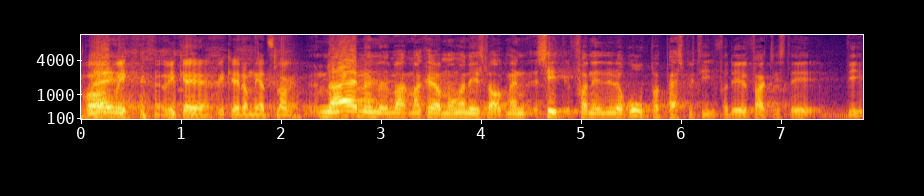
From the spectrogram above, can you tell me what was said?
vad, Nej. Vilka, är, vilka är de nedslagen? Nej, men man, man kan göra många nedslag. Men från ett Europaperspektiv, för det är ju faktiskt det vi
